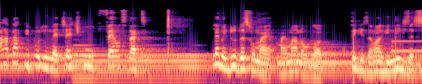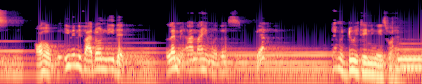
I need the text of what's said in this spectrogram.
Other people in the church who felt that, let me do this for my, my man of God. I think he's a man, he needs this. Or even if I don't need it, let me honor him with this. Yeah. Let me do it anyways for him.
